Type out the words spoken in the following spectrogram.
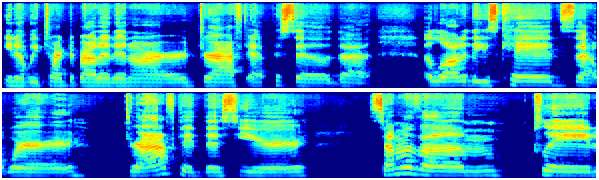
You know, we talked about it in our draft episode that a lot of these kids that were drafted this year, some of them played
